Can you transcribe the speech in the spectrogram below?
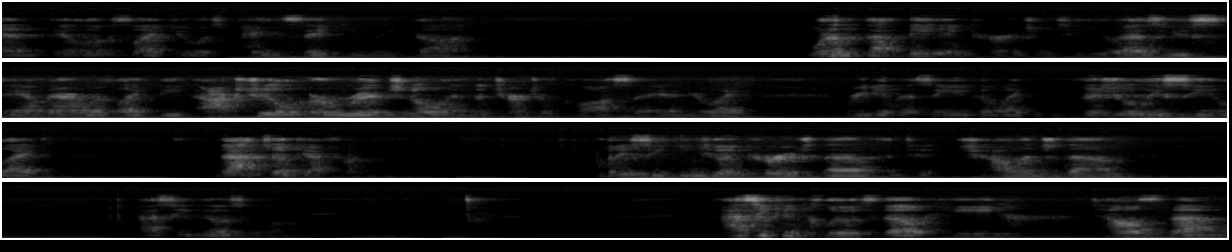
And it looks like it was painstakingly done wouldn't that be encouraging to you as you stand there with like the actual original in the Church of Colossae and you're like reading this and you can like visually see like that took effort. But he's seeking to encourage them and to challenge them as he goes along. As he concludes, though, he tells them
